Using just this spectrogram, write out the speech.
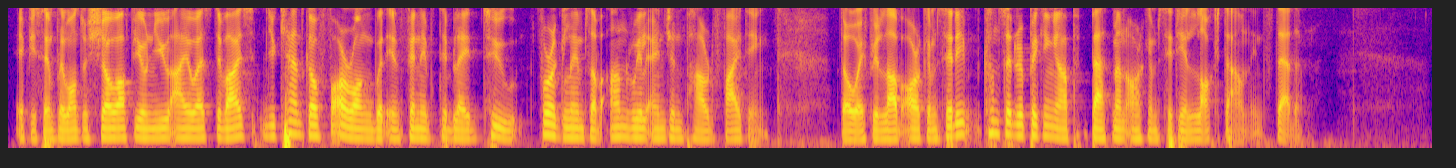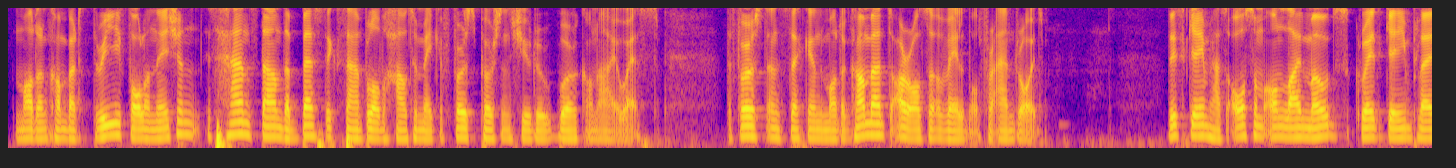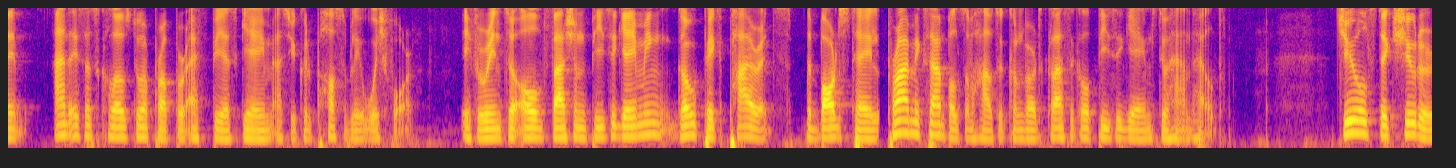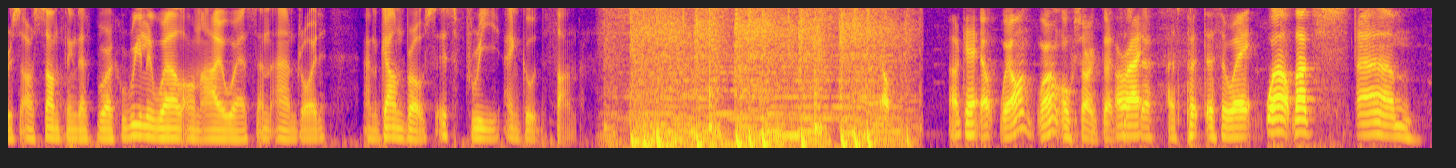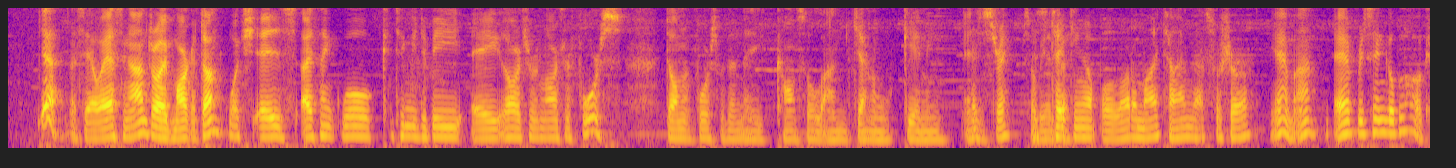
If you simply want to show off your new iOS device, you can't go far wrong with Infinity Blade 2 for a glimpse of Unreal Engine powered fighting. Though if you love Arkham City, consider picking up Batman Arkham City Lockdown instead. Modern Combat 3 Fallen Nation is hands down the best example of how to make a first person shooter work on iOS. The first and second Modern Combat are also available for Android. This game has awesome online modes, great gameplay, and is as close to a proper FPS game as you could possibly wish for. If you're into old fashioned PC gaming, go pick Pirates, The Bard's Tale, prime examples of how to convert classical PC games to handheld. Dual stick shooters are something that work really well on iOS and Android, and Gun Bros is free and good fun. Yep. Okay. Yep, we're on. We're on. Oh, sorry. That All just, right. uh, Let's put this away. well, that's um, yeah, that's the iOS and Android market done, which is I think will continue to be a larger and larger force, dominant force within the console and general gaming industry. So it's be interesting. taking up a lot of my time, that's for sure. Yeah, man. Every single blog,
